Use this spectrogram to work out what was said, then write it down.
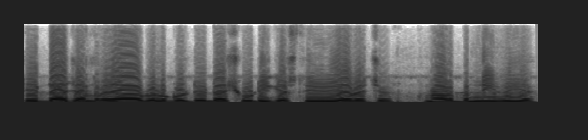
ਟੇਡਾ ਚੱਲ ਰਿਹਾ, ਬਿਲਕੁਲ ਟੇਡਾ ਛੋਟੀ ਕਿਸ਼ਤੀ ਵੀ ਹੈ ਵਿੱਚ, ਨਾਲ ਬੰਨੀ ਹੋਈ ਹੈ।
